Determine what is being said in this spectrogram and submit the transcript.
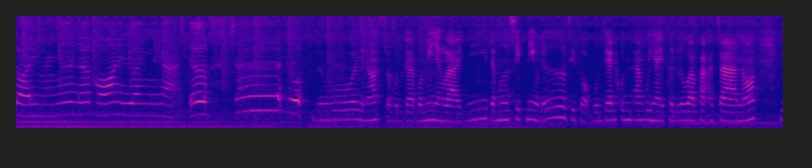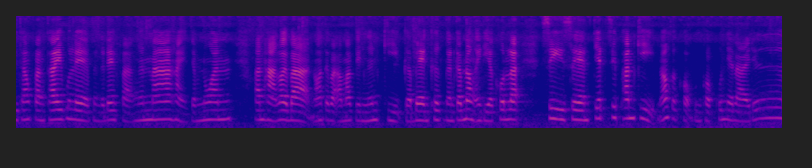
ก่อให้มาเงินเด้อขอให้รวยมีหนาเด้อ สาธุโดยเนาะสบุญกาบ่มีอย่างไรมีแต่มือสิบนิ้วเด้อที่ตอบบุญแทนคุณทางผู้ใหญ่เพิ่นหรือว่าพระอาจารย์เนาะอยู่ทางฝั่งไทยพุ่นแลเพิ่นก็ได้ฝากเงินมาให้จำนวนพันหาร้อยบาทเนาะแต่ว่าเอามาเป็นเงินกีบกับแบ่งครึ่งกันกับน้องไอเดียคนละสี่แสนเจ็ดสิบพันกีบเนาะก็ขอบคุณขอบคุณในรายเด้อ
